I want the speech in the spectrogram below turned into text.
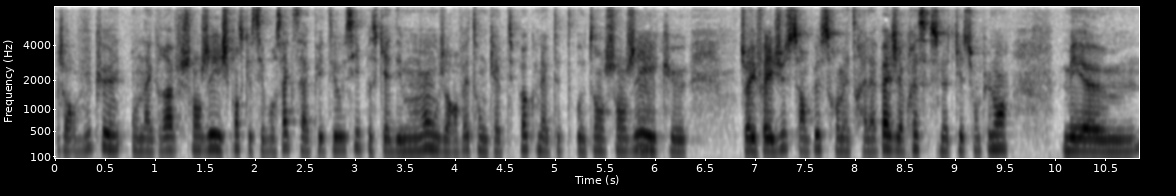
genre, vu qu'on a grave changé, et je pense que c'est pour ça que ça a pété aussi, parce qu'il y a des moments où, genre, en fait, on captait pas qu'on a peut-être autant changé Mm. et que, genre, il fallait juste un peu se remettre à la page. Et après, c'est une autre question plus loin. Mais, euh,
